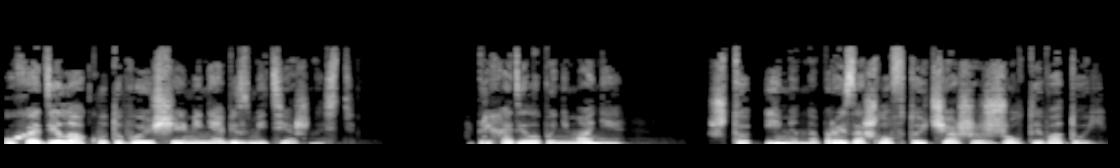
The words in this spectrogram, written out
уходила окутывающая меня безмятежность. И приходило понимание, что именно произошло в той чаше с желтой водой.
